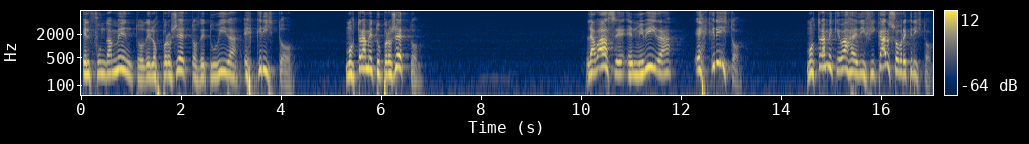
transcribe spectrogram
el fundamento de los proyectos de tu vida es Cristo. Mostrame tu proyecto. La base en mi vida es Cristo. Mostrame que vas a edificar sobre Cristo.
